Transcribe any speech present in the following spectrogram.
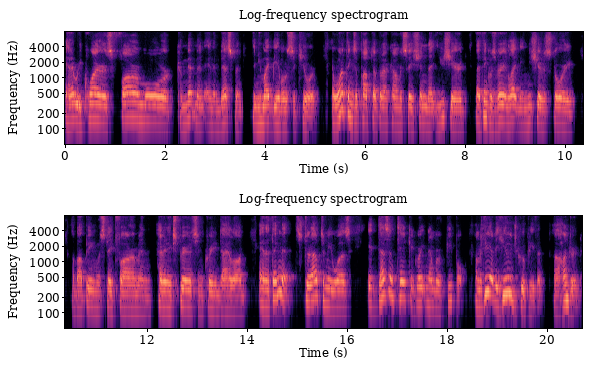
and it requires far more commitment and investment than you might be able to secure. And one of the things that popped up in our conversation that you shared that I think was very enlightening, you shared a story about being with State Farm and having experience in creating dialogue. And the thing that stood out to me was it doesn't take a great number of people. I mean, if you had a huge group, even a hundred,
